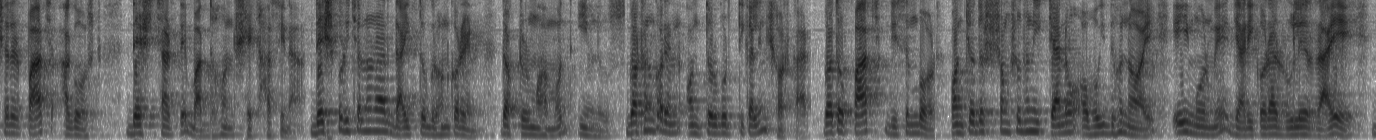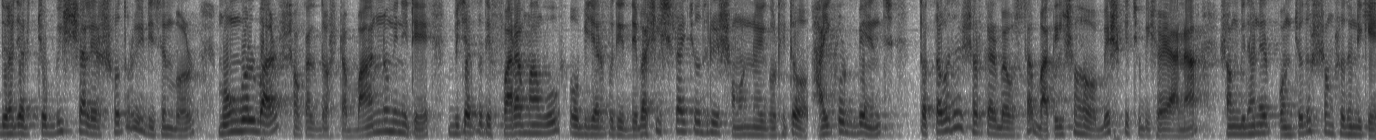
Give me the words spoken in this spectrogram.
সালের পাঁচ আগস্ট দেশ ছাড়তে বাধ্য হন শেখ হাসিনা। দেশ পরিচালনার দায়িত্ব গ্রহণ করেন ডক্টর মোহাম্মদ ইউনুস। গঠন করেন অন্তর্বর্তীকালীন সরকার। গত পাঁচ ডিসেম্বর পঞ্চদশ সংশোধনী কেন অবৈধ নয়, এই মর্মে জারি করা রুলের রায়ে দুই হাজার চব্বিশ সালের সতেরোই ডিসেম্বর মঙ্গলবার সকাল দশটা বাহান্ন মিনিটে বিচারপতি ফারাহ মাহবুব ও বিচারপতি দেবাশিস রায় চৌধুরীর সমন্বয়ে গঠিত হাইকোর্ট বেঞ্চ তত্ত্বাবধায়ক সরকার ব্যবস্থা বাতিল সহ বেশ কিছু বিষয়ে আনা সংবিধানের পঞ্চদশ সংশোধনীকে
